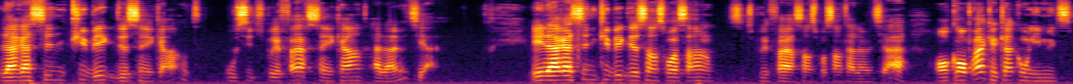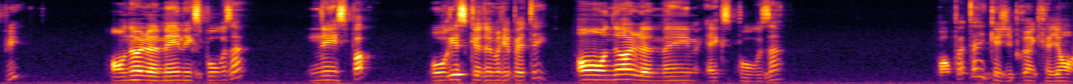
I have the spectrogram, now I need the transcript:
la racine cubique de 50, ou si tu préfères 50 à la 1 tiers, et la racine cubique de 160, si tu préfères 160 à la 1 tiers, on comprend que quand on les multiplie, on a le même exposant, n'est-ce pas? Au risque de me répéter, on a le même exposant. Bon, peut-être que j'ai pris un crayon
